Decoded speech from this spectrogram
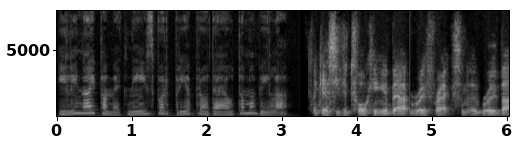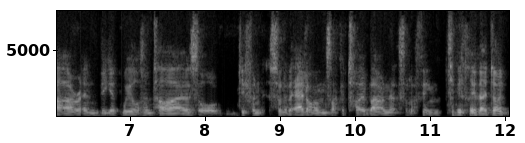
ili najpametniji izbor prije prodaje automobila. I guess if you're talking about roof racks and a roo bar and bigger wheels and tyres or different sort of add-ons like a tow bar and that sort of thing, typically they don't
